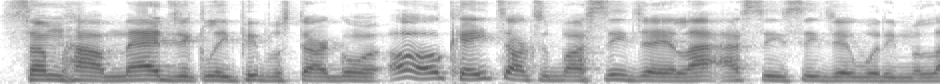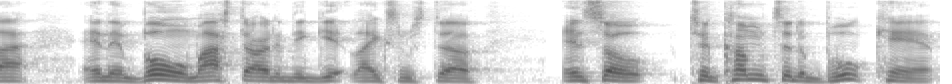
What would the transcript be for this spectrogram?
somehow magically people start going, oh okay, he talks about CJ a lot. I see CJ with him a lot. And then boom, I started to get like some stuff. And so to come to the boot camp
